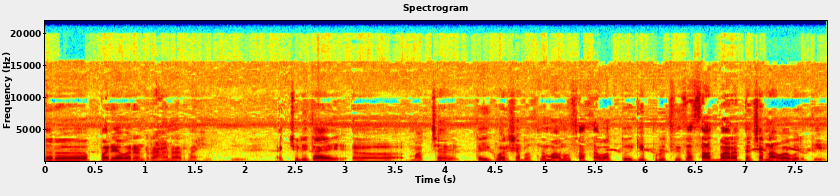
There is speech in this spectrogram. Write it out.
तर पर्यावरण राहणार नाही. ऍक्च्युली काय आहे, मागच्या काही वर्षापासून माणूस असा वागतोय की पृथ्वीचा सातबारा त्याच्या नावावरती आहे.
